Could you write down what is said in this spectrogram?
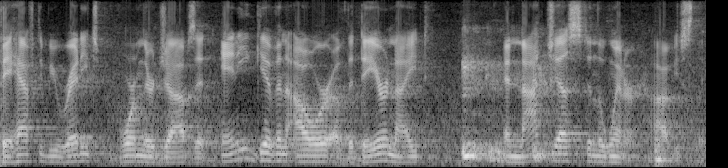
They have to be ready to perform their jobs at any given hour of the day or night, and not just in the winter, obviously.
